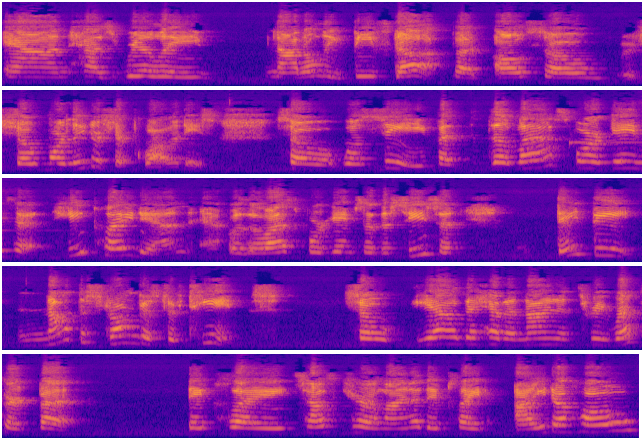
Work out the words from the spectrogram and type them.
and has really not only beefed up but also showed more leadership qualities. So we'll see. But the last four games that he played in, or the last four games of the season, they beat not the strongest of teams. So yeah, they had a nine and three record, but they played South Carolina, they played Idaho,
